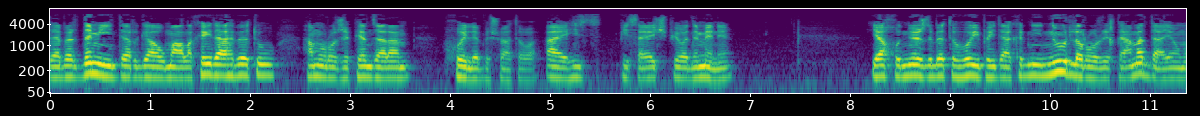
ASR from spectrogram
لەبەردەمی دەرگا و ماڵەکەیدا هەبێت و هەموو ڕۆژە پێنجاران خۆی لە بشاتەوە ئایا هیچ پیسایەکی پێوە دەمێنێ؟ ياخذ نوێژ دەبێتە هۆی پەیداکردنی نور لە ڕۆژی قیامەتدا يوم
